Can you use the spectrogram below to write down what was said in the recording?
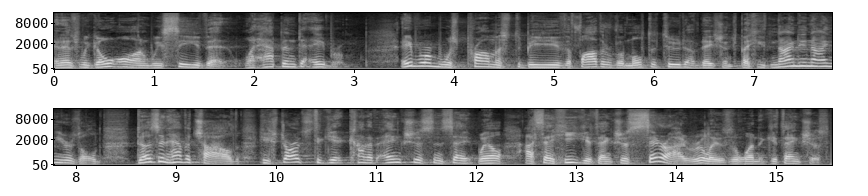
And as we go on, we see that what happened to Abram Abram was promised to be the father of a multitude of nations, but he's 99 years old, doesn't have a child. He starts to get kind of anxious and say, Well, I say he gets anxious. Sarai really is the one that gets anxious.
